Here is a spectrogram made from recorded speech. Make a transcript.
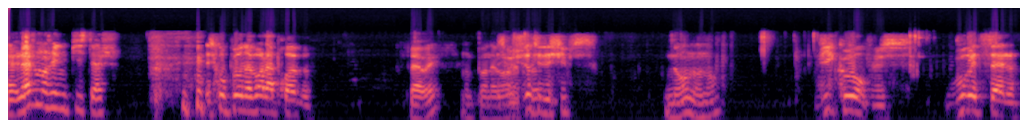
Euh, Là, je mangeais une pistache. Est-ce qu'on peut en avoir la preuve? Bah ouais, on peut en Parce avoir. que la je suis sûr que c'est des chips. Non, non, non. Vico en plus. Bourré de sel.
